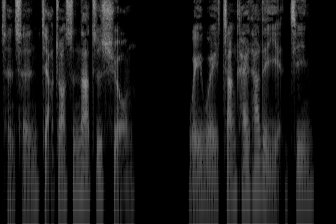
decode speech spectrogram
晨晨假装是那只熊，微微张开他的眼睛。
